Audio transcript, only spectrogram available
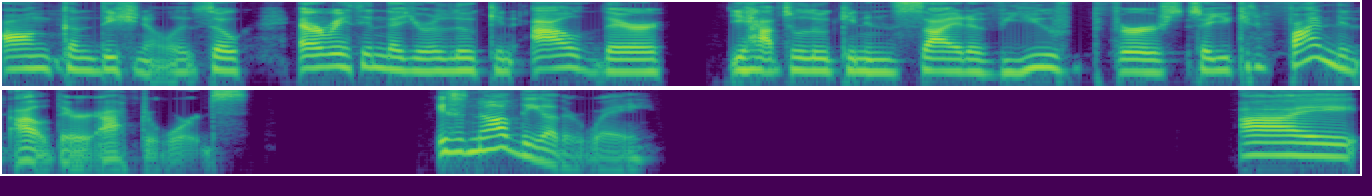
unconditionally. So everything that you're looking out there you have to look in inside of you first so you can find it out there afterwards. It's not the other way. I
